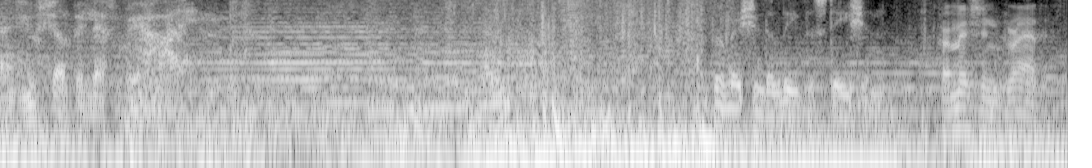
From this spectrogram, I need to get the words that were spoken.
And you shall be left behind. Permission to leave the station. Permission granted.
